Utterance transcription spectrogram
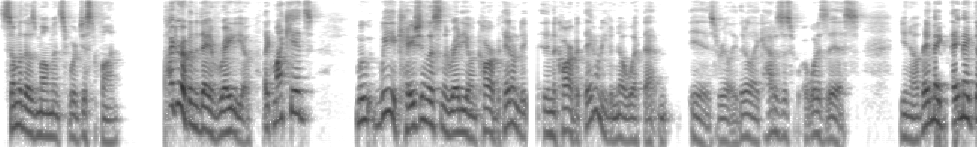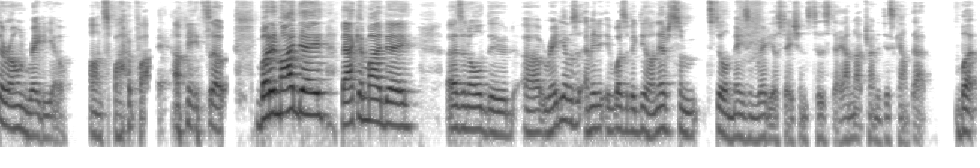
Some of those moments were just fun. I grew up in the day of radio. Like my kids, we, we occasionally listen to radio in car, but they don't in the car, but they don't even know what that is really. They're like, how does this? What is this? You know, they make they make their own radio on Spotify. I mean, so, but in my day, back in my day, as an old dude, uh, radio was, I mean, it was a big deal. And there's some still amazing radio stations to this day. I'm not trying to discount that. But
